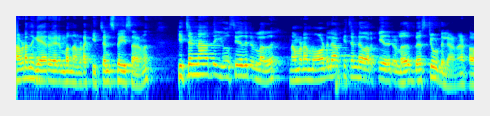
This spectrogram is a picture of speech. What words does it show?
അവിടെ നിന്ന് കയറി വരുമ്പോൾ നമ്മുടെ കിച്ചൺ സ്പേസ് ആണ്. കിച്ചണിനകത്ത് യൂസ് ചെയ്തിട്ടുള്ളത് നമ്മുടെ മോഡുലാർ കിച്ചണിന്റെ വർക്ക് ചെയ്തിട്ടുള്ളത് ബെസ്റ്റ് വുഡിലാണ് കേട്ടോ.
